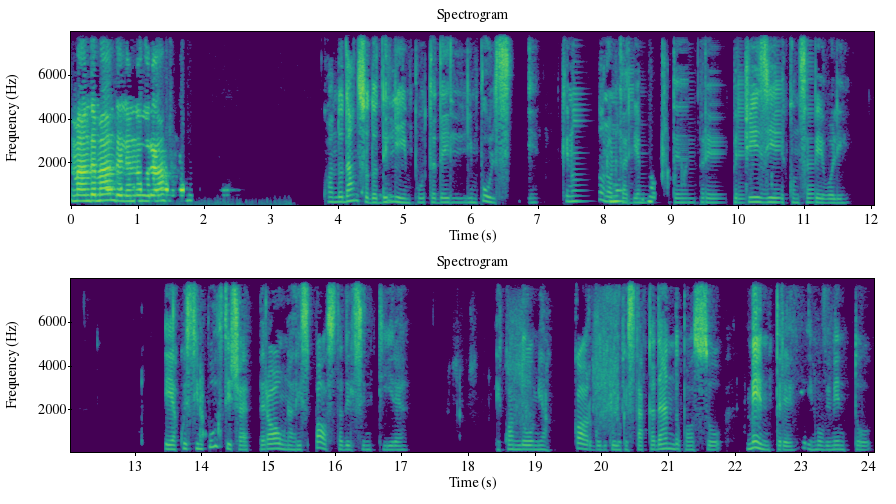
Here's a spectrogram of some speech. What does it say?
Manda, manda Eleonora. Quando danzo do degli input, degli impulsi che non sono necessariamente precisi e consapevoli. E a questi impulsi c'è però una risposta del sentire. E quando mi accorgo di quello che sta accadendo posso, mentre il movimento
